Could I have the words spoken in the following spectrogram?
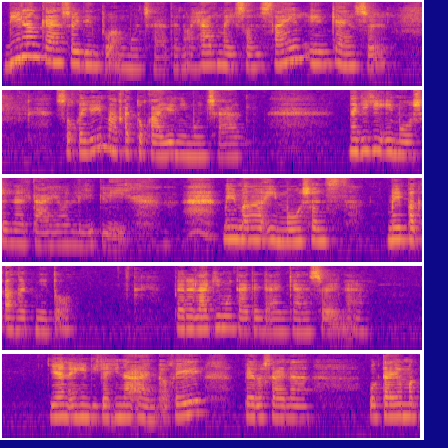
Bilang Cancer din po ang Moonchild. Ano? I have my sun sign in Cancer. So, kayo'y makatukayo ni Moonchild. Nagiging emotional tayo lately. may mga emotions, may pag-angat nito pero lagi mong tatandaan, Cancer, na yan ay hindi kahinaan, okay? Pero sana, wag tayo mag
